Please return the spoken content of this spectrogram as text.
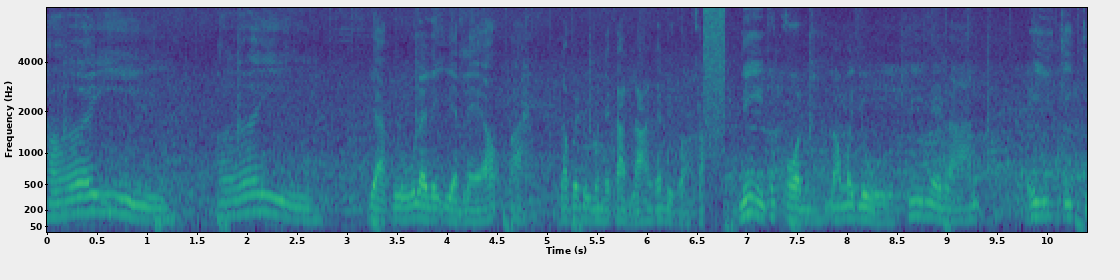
เฮ้ยเฮ้ยอยากรู้รายละเอียดแล้วไปเราไปดูบรรยากาศร้านกันดีกว่าครับ นี่ทุกคนเรามาอยู่ที่ในร้าน AGG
